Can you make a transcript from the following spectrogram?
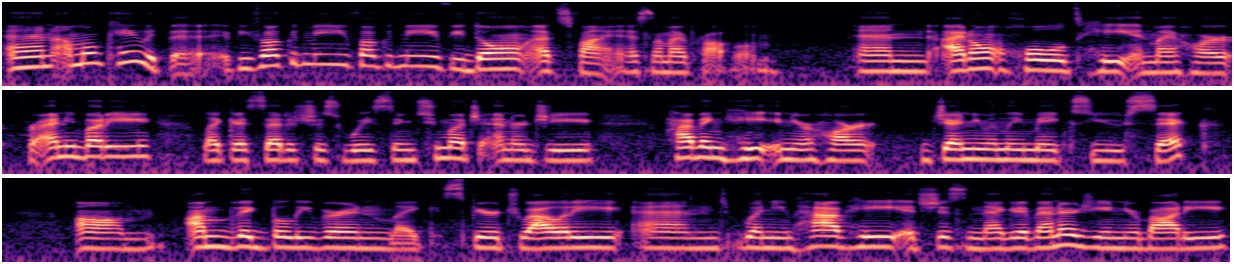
and I'm okay with it. If you fuck with me, you fuck with me. If you don't, that's fine. That's not my problem. And I don't hold hate in my heart for anybody. Like I said, it's just wasting too much energy. Having hate in your heart genuinely makes you sick. Um, I'm a big believer in like spirituality, and when you have hate, it's just negative energy in your body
